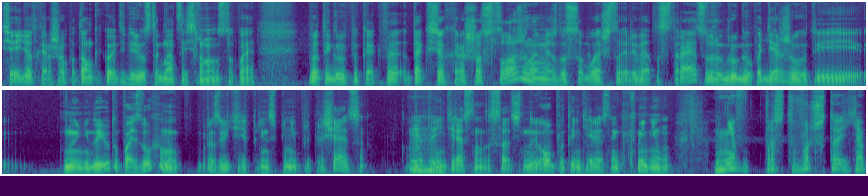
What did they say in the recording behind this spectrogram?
все идет хорошо. Потом какой-то период стагнации все равно наступает. В этой группе как-то так все хорошо сложено между собой, что ребята стараются, друг друга поддерживают и ну, не дают упасть духом, и развитие, в принципе, не прекращается. Угу. Это интересно достаточно, опыт интересный, как минимум. Мне просто вот что я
